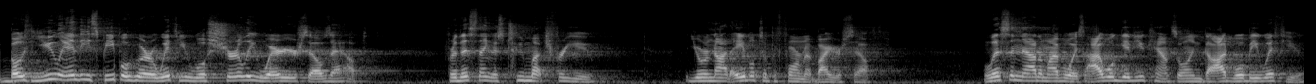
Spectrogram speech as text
Both you and these people who are with you will surely wear yourselves out, for this thing is too much for you. You are not able to perform it by yourself. Listen now to my voice. I will give you counsel, and God will be with you.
